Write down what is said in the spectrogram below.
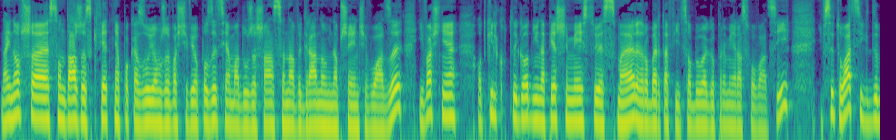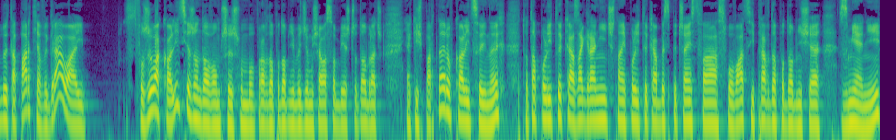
Najnowsze sondaże z kwietnia pokazują, że właściwie opozycja ma duże szanse na wygraną i na przejęcie władzy. I właśnie od kilku tygodni na pierwszym miejscu jest Smer Roberta Fico, byłego premiera Słowacji. I w sytuacji, gdyby ta partia wygrała i stworzyła koalicję rządową przyszłą, bo prawdopodobnie będzie musiała sobie jeszcze dobrać jakichś partnerów koalicyjnych, to ta polityka zagraniczna i polityka bezpieczeństwa Słowacji prawdopodobnie się zmieni.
